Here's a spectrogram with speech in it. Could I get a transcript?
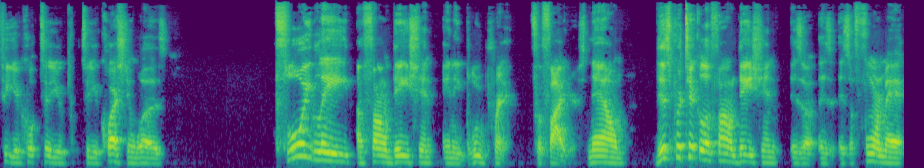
to your to your to your question was Floyd laid a foundation and a blueprint for fighters. Now, this particular foundation is a is, is a format,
